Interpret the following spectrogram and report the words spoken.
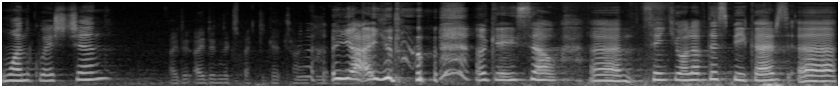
one question? I, did, I didn't expect to get time for Yeah, you do. okay, so um, thank you all of the speakers. Uh,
